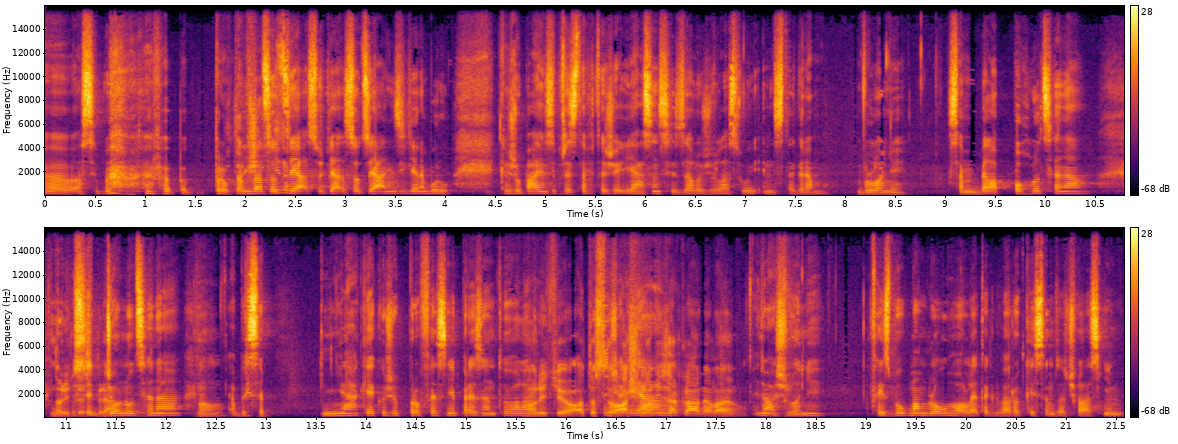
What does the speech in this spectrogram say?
uh, asi proplývat všichni socia, socia, sociální sítě nebudu. Každopádně si představte, že já jsem si založila svůj Instagram v loni. Jsem byla pohlcená, No, prostě donucená, No. abych se nějak jakože profesně prezentovala. No, jo. A to Takže až já- loni zakládala, jo. No až loni. Facebook mám dlouho, ale tak dva roky jsem začala s ním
